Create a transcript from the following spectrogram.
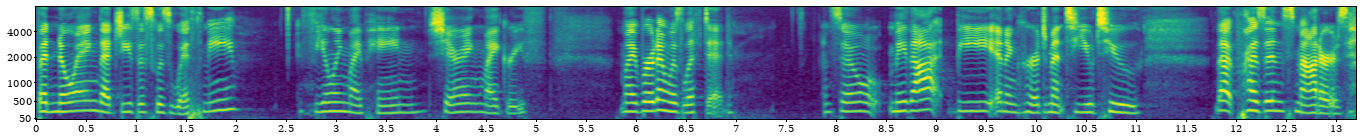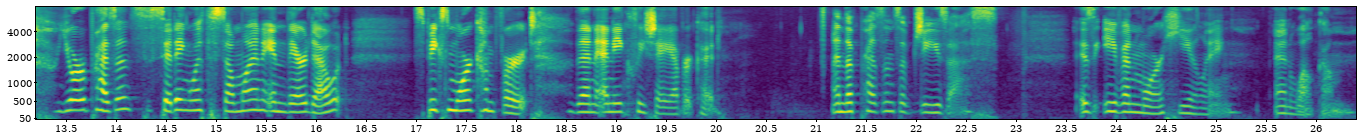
But knowing that Jesus was with me, feeling my pain, sharing my grief, my burden was lifted. And so, may that be an encouragement to you too that presence matters. Your presence sitting with someone in their doubt speaks more comfort than any cliche ever could. And the presence of Jesus is even more healing and welcome.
